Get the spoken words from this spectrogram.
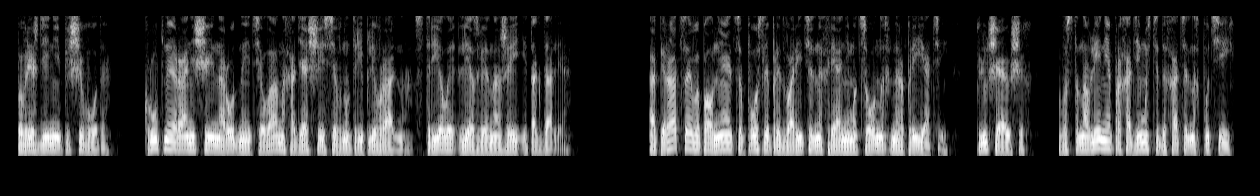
Повреждение пищевода. Крупные ранящие народные тела, находящиеся внутриплеврально. Стрелы, лезвия ножей и так далее. Операция выполняется после предварительных реанимационных мероприятий, включающих восстановление проходимости дыхательных путей,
